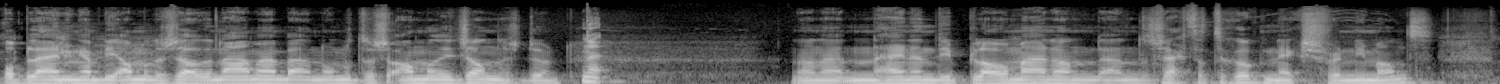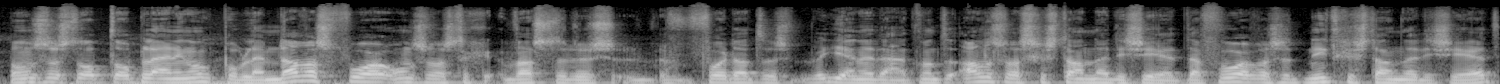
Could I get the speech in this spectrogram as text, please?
opleidingen hebben die allemaal dezelfde naam hebben en ondertussen allemaal iets anders doen. Nee. Dan dan hij een diploma, dan, dan zegt dat toch ook niks voor niemand. Bij ons was het op de opleiding ook een probleem. Dat was voor ons, was er, was er dus, voordat dus, ja inderdaad, want alles was gestandaardiseerd. Daarvoor was het niet gestandaardiseerd.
